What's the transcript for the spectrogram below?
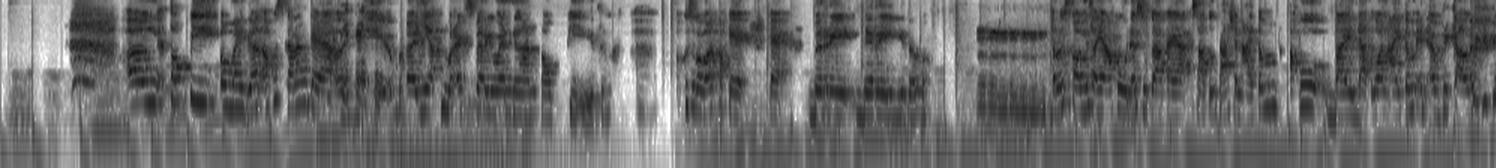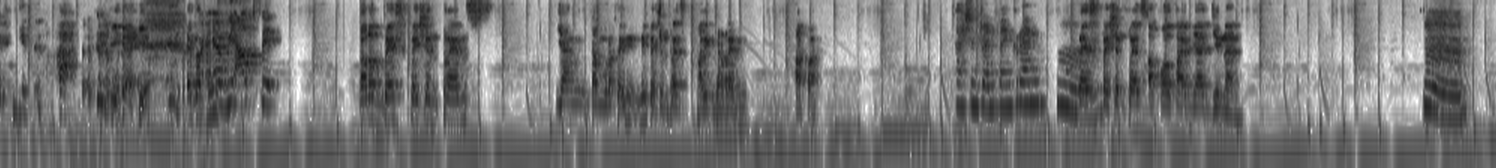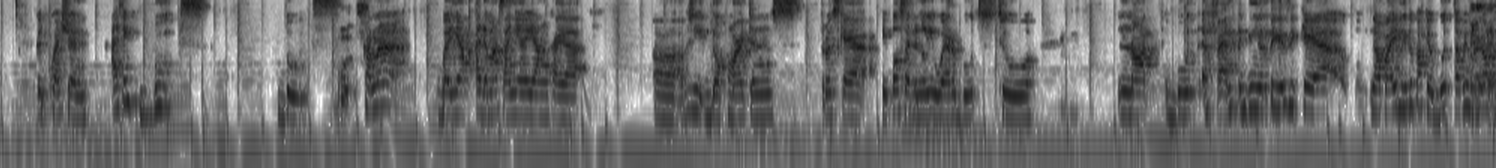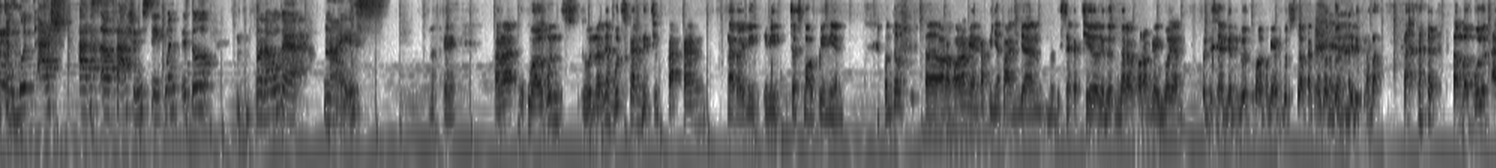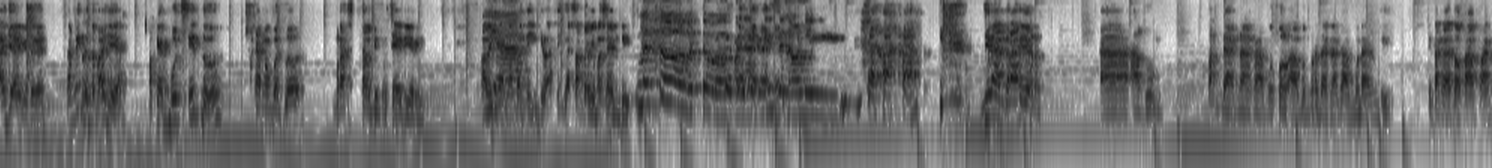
Um, topi, oh my god, aku sekarang kayak lagi banyak bereksperimen dengan topi gitu. Aku suka banget pakai kayak beret beret gitu. Terus kalau misalnya aku udah suka kayak satu fashion item, aku buy that one item in every color gitu. Iya iya. Eh, For every outfit. kalau best fashion trends yang kamu rasa ini ini fashion trends paling keren apa? Fashion trend paling keren. Hmm. Best fashion trends of all time-nya Jinan. Hmm. Good question. I think boots. Boots. Boots. Karena banyak ada masanya yang kayak uh, apa sih Doc Martens. Terus kayak people suddenly wear boots to not boot event ngerti gak sih? Kayak ngapain gitu pakai boot tapi mereka pakai boot as as a fashion statement. Itu menurut aku kayak nice. Oke. Karena walaupun sebenarnya boots kan diciptakan, nggak tahu ini ini just my opinion untuk uh, orang-orang yang kakinya panjang, betisnya kecil gitu. Sementara orang kayak gue yang betisnya gendut, kalau pakai boots itu akan gue jadi tambah tambah bulat aja gitu kan. Tapi tetap aja ya, pakai boots itu akan membuat lo merasa lebih percaya diri. Paling nggak nambah tinggi lah 3 sampai 5 cm. betul betul for that reason only Jiran terakhir uh, album perdana kamu, full album perdana kamu nanti kita nggak tahu kapan.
